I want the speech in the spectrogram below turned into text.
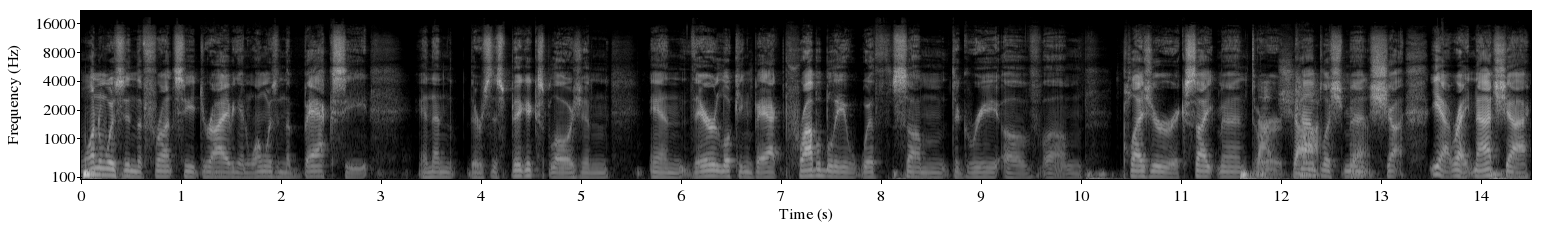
One was in the front seat driving, and one was in the back seat. And then there's this big explosion, and they're looking back, probably with some degree of um, pleasure or excitement Not or shock, accomplishment. yeah. Shock. Yeah, right. Not shock.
